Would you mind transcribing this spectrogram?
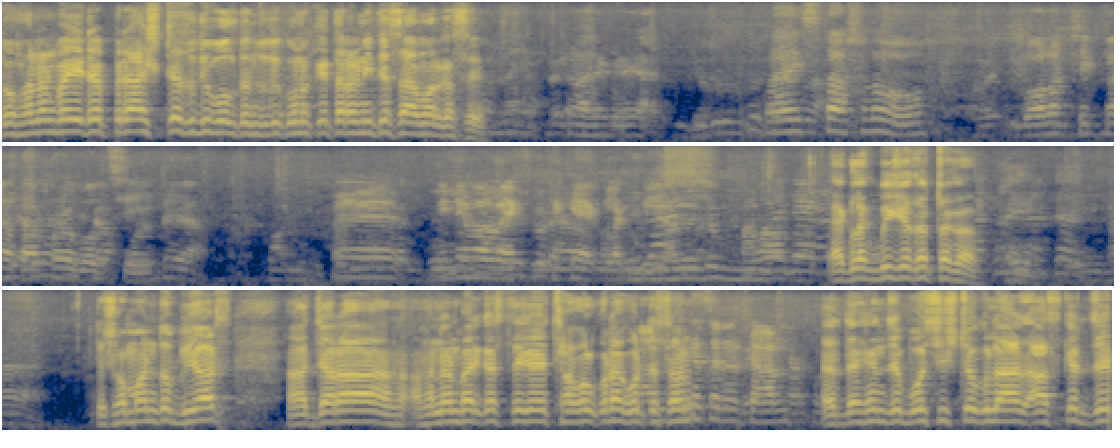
তো হানান ভাই এটা প্রাইসটা যদি বলতেন যদি কোনো ক্রেতারা নিতে চায় আমার কাছে। প্রাইস তো আসলে বলা ঠিক না তারপরে বলছি। মিনিমাম এক থেকে এক লাখ বিশ। এক লাখ বিশ হাজার টাকা। তো সম্মানিত বিয়ার্স যারা হানান ভাইয়ের কাছ থেকে ছাগল করা করতে চান দেখেন যে বৈশিষ্ট্যগুলো আজকের যে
